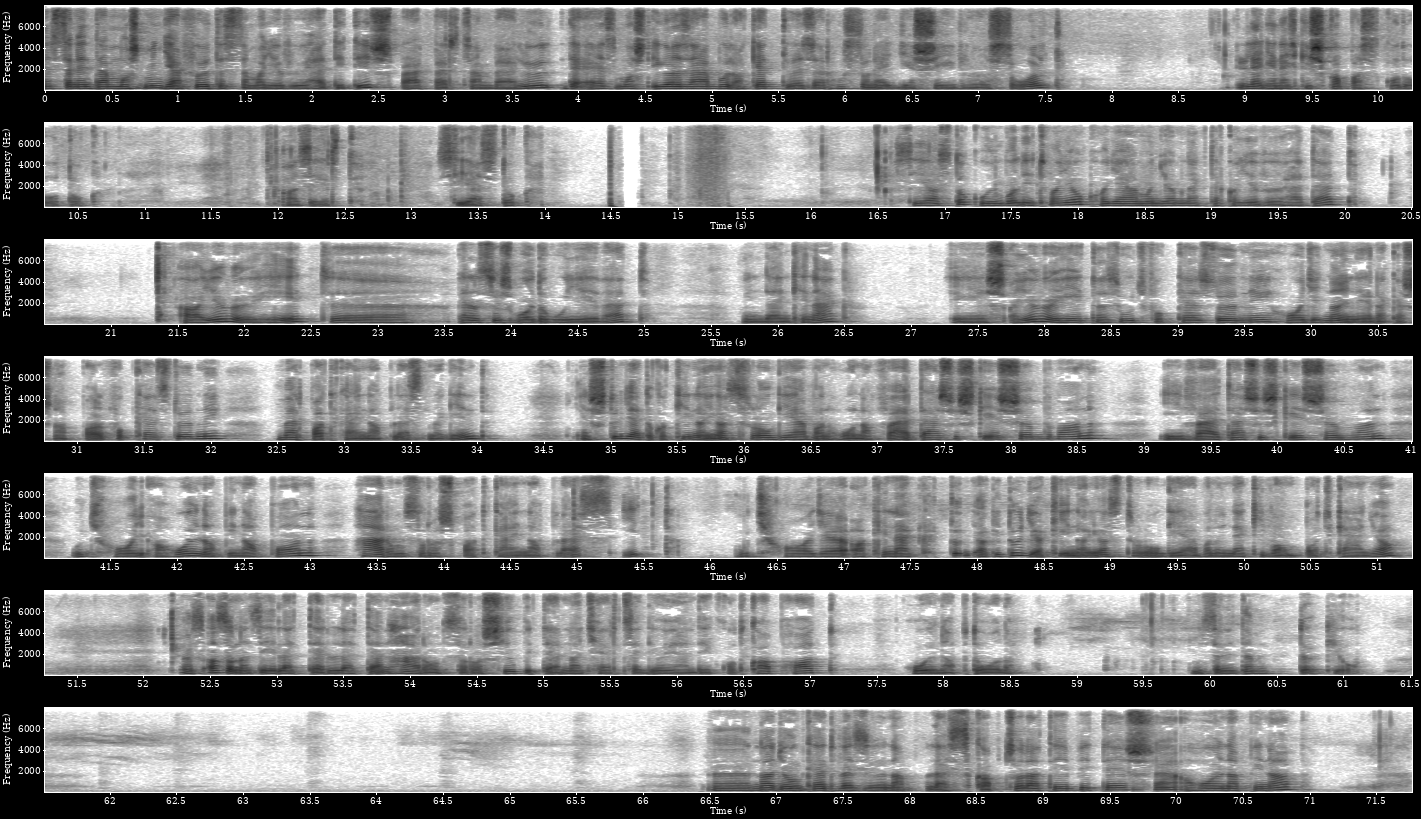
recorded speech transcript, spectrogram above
Szerintem most mindjárt fölteszem a jövő hetit is, pár percen belül, de ez most igazából a 2021-es évről szólt. Legyen egy kis kapaszkodótok. Azért. Sziasztok! Sziasztok, újból itt vagyok, hogy elmondjam nektek a jövő hetet. A jövő hét először is boldog új évet mindenkinek, és a jövő hét az úgy fog kezdődni, hogy egy nagyon érdekes nappal fog kezdődni, mert patkány nap lesz megint. És tudjátok, a kínai asztrológiában hónapváltás is később van, évváltás is később van, úgyhogy a holnapi napon háromszoros patkány nap lesz itt, úgyhogy akinek, aki tudja kínai asztrológiában, hogy neki van patkánya, az azon az életterületen háromszoros Jupiter nagyhercegi ajándékot kaphat holnaptól. Szerintem tök jó. Nagyon kedvező nap lesz kapcsolatépítésre, a holnapi nap.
